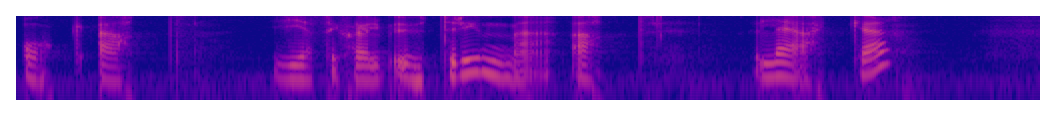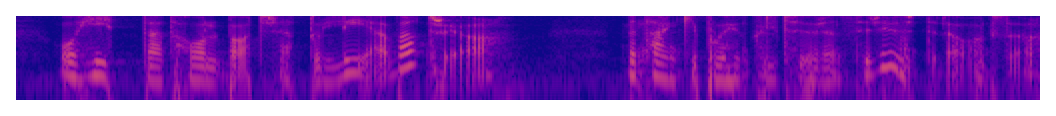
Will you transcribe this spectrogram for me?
och att ge sig själv utrymme att läka och hitta ett hållbart sätt att leva, tror jag. Med tanke på hur kulturen ser ut idag också.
